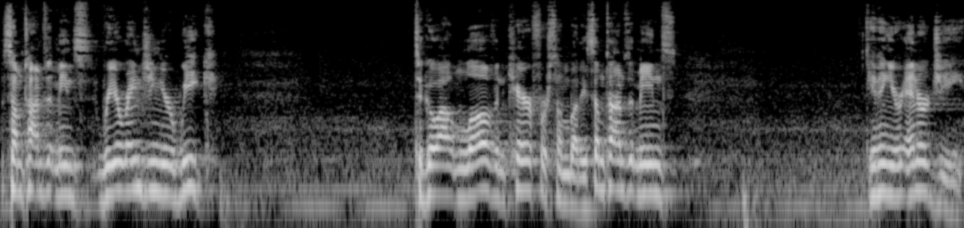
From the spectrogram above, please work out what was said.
Sometimes it means rearranging your week to go out and love and care for somebody. Sometimes it means giving your energy.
